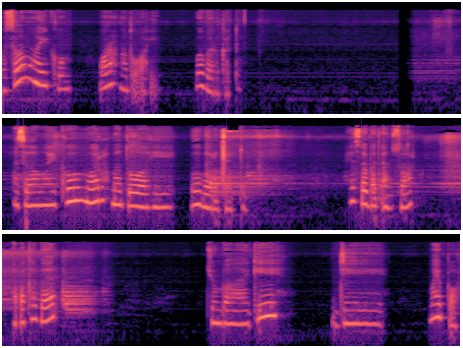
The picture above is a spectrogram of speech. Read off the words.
Wassalamualaikum warahmatullahi wabarakatuh. Assalamualaikum warahmatullahi wabarakatuh. Hai Sobat Ansor, apa kabar? Jumpa lagi di MyPov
